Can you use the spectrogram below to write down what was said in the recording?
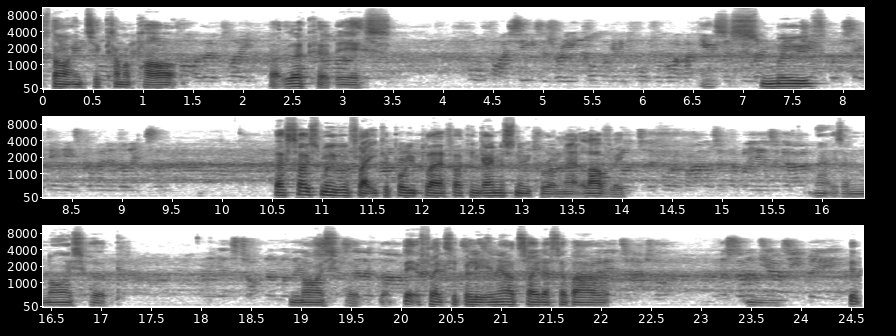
starting to come apart. But look at this. It's smooth. That's so smooth and flat you could probably play a fucking game of snooker on that. Lovely. That is a nice hook. Nice hook. Got a bit of flexibility in there. I'd say that's about mm, bit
